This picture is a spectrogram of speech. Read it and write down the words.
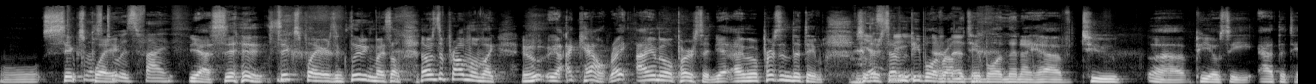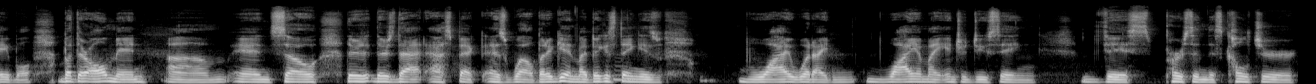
oh, Six players. is five. Yeah, six, six players, including myself. That was the problem. I'm like, who, I count, right? I am a person. Yeah, I'm a person at the table. So Yes, there's seven me, people around the table, and then I have two uh, POC at the table, but they're all men, um, and so there, there's that aspect as well. But again, my biggest thing is why would I? Why am I introducing this person, this culture?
